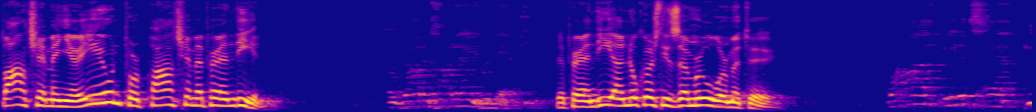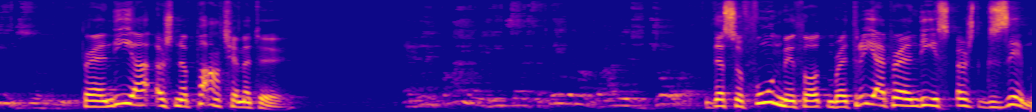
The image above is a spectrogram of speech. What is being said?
Paqe me njeriun, por paqe me Perëndinë. Dhe Perëndia nuk është i zemëruar me ty. Perëndia është në paqe me ty. Dhe së fundmi thotë, mbretëria e Perëndisë është gëzim.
